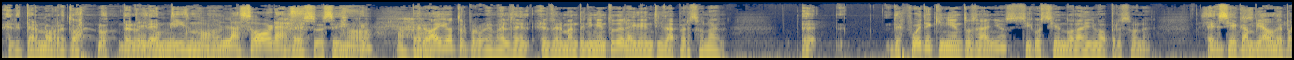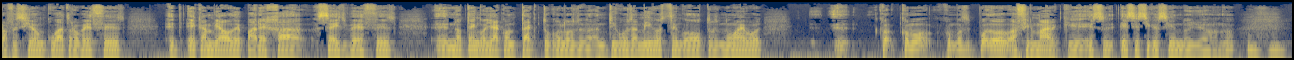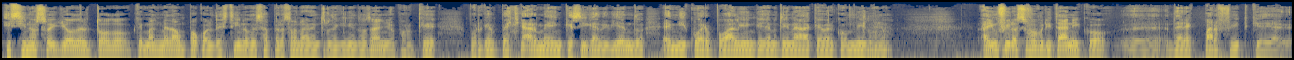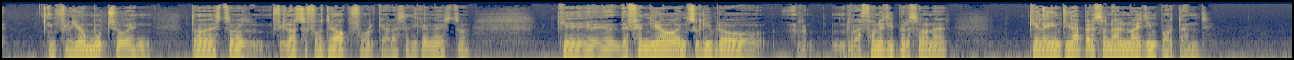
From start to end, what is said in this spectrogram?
el eterno retorno de lo, de mismo, las horas. Eso sí. Pero hay otro problema, el del, el del mantenimiento de la identidad personal. Eh, después de 500 años, ¿sigo siendo la misma persona? Eh, si he cambiado de profesión cuatro veces, he, cambiado de pareja seis veces, no tengo ya contacto con los antiguos amigos, tengo otros nuevos. ¿Cómo, ¿Cómo puedo afirmar que ese, ese sigue siendo yo? ¿no? Y si no soy yo del todo, ¿qué más me da un poco el destino de esa persona dentro de 500 años? ¿Por qué, por qué empeñarme en que siga viviendo en mi cuerpo alguien que ya no tiene nada que ver conmigo? ¿no? Hay un filósofo británico, eh, Derek Parfit, que influyó mucho en todos estos filósofos de Oxford que ahora se dedican a esto, que defendió en su libro Razones y Personas que la identidad personal no es importante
